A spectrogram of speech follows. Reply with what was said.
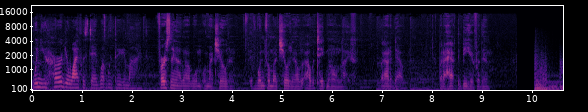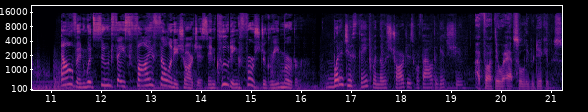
When you heard your wife was dead, what went through your mind? First thing I thought were my children. If it wasn't for my children, I would, I would take my own life, without a doubt. But I have to be here for them. Alvin would soon face five felony charges, including first degree murder. What did you think when those charges were filed against you? I thought they were absolutely ridiculous.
